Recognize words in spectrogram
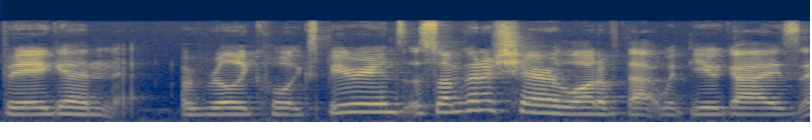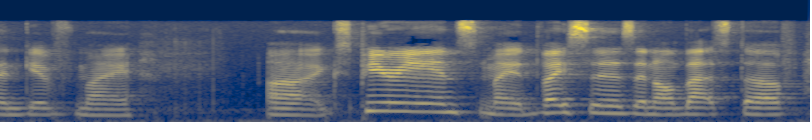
big and a really cool experience. So I'm gonna share a lot of that with you guys and give my uh, experience, my advices, and all that stuff.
